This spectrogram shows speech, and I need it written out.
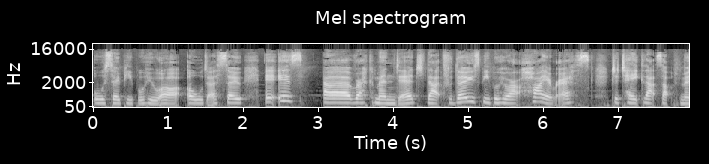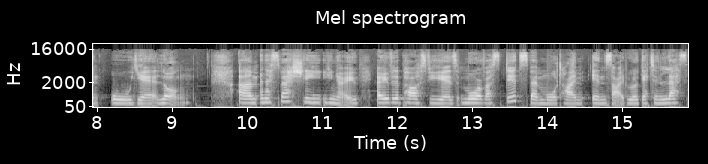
also people who are older. So it is uh, recommended that for those people who are at higher risk to take that supplement all year long. Um, and especially, you know, over the past few years, more of us did spend more time inside. We were getting less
